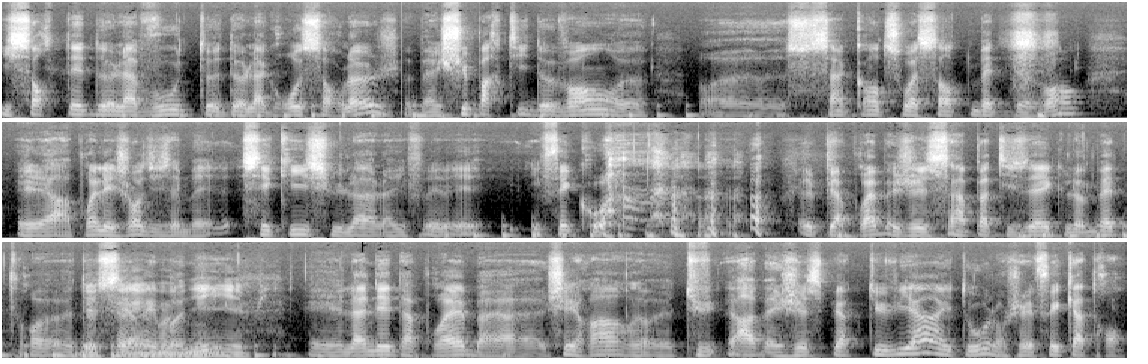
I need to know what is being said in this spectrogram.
il sortait de la voûte de la grosse horloge, ben, je suis parti devant, 50-60 euh, euh, mètres devant. Et après, les gens disaient, mais c'est qui celui-là là? Il, fait, il fait quoi? Et puis après, ben, j'ai sympathisé avec le maître de, cérémonie. Et, l'année d'après, ben, Gérard, tu... ah, ben, j'espère que tu viens et tout. Alors j'ai fait 4 ans.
